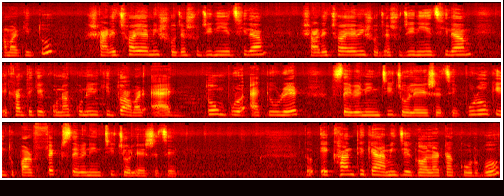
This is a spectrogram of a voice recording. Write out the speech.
আমার কিন্তু সাড়ে ছয় আমি সোজাসুজি নিয়েছিলাম। সাড়ে ছয় আমি সোজাসুজি নিয়েছিলাম। এখান থেকে কোনাকুনির কিন্তু আমার একদম পুরো অ্যাকিউরেট সেভেন ইঞ্চি চলে এসেছে। পুরো কিন্তু পারফেক্ট সেভেন ইঞ্চি চলে এসেছে। তো এখান থেকে আমি যে গলাটা করব,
